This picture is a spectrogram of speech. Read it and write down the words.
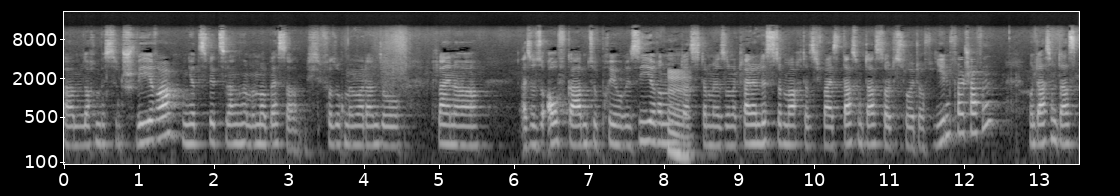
ähm, noch ein bisschen schwerer. Und jetzt wird es langsam immer besser. Ich versuche mir immer dann so kleine, also so Aufgaben zu priorisieren, dass ich dann mir so eine kleine Liste mache, dass ich weiß, das und das solltest du heute auf jeden Fall schaffen. Und das und das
